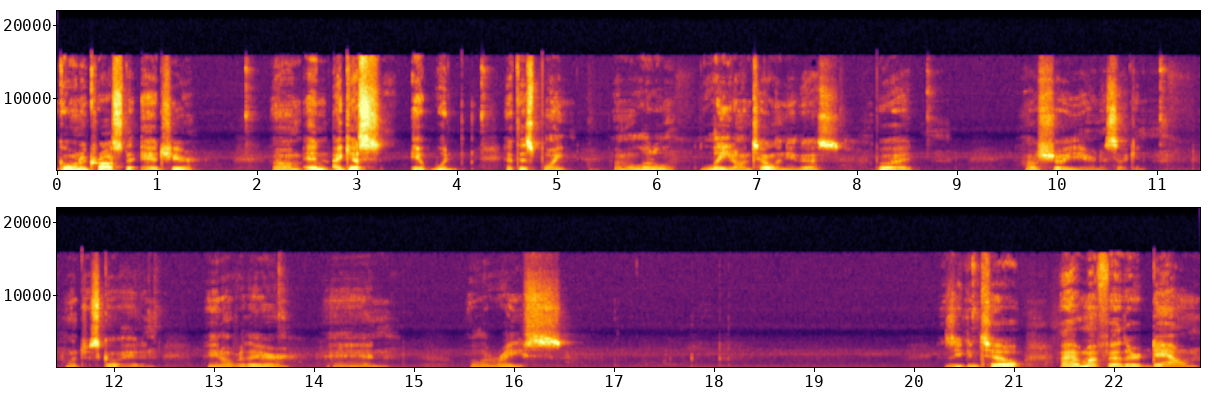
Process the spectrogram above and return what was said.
going across the edge here. Um, and I guess it would, at this point, I'm a little late on telling you this, but I'll show you here in a second. We'll just go ahead and paint over there and we'll erase. As you can tell, I have my feather down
